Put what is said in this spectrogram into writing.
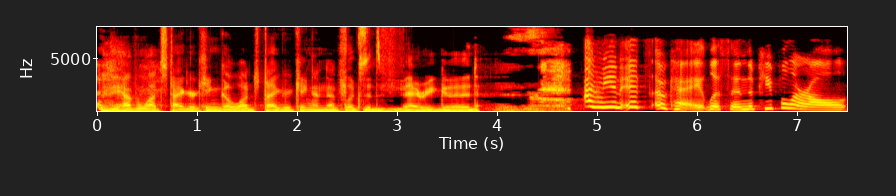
if you haven't watched Tiger King, go watch Tiger King on Netflix. It's very good. I mean, it's okay. Listen, the people are all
